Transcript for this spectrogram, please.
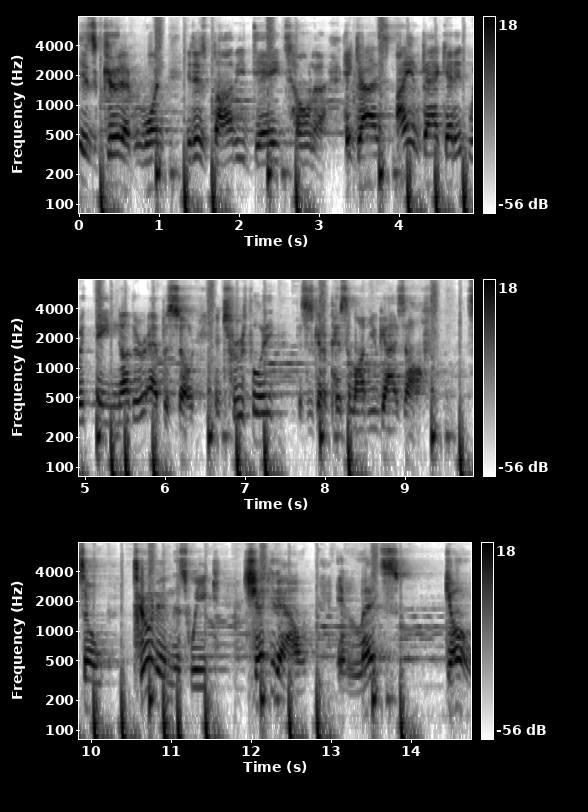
is good, everyone? It is Bobby Daytona. Hey guys, I am back at it with another episode, and truthfully, this is going to piss a lot of you guys off. So tune in this week, check it out, and let's go.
